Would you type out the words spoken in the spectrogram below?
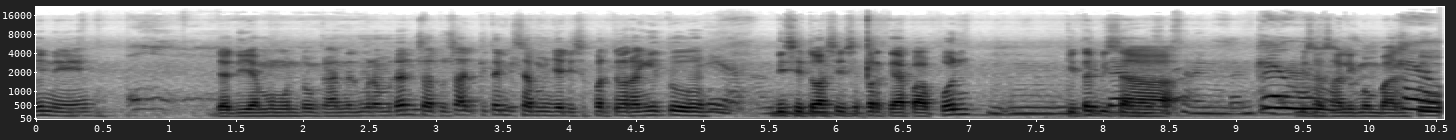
ini jadi yang menguntungkan. Dan mudah-mudahan suatu saat kita bisa menjadi seperti orang itu. Iya. di situasi seperti apa pun Mm-mm. kita bisa saling membantu. ya. bisa saling membantu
